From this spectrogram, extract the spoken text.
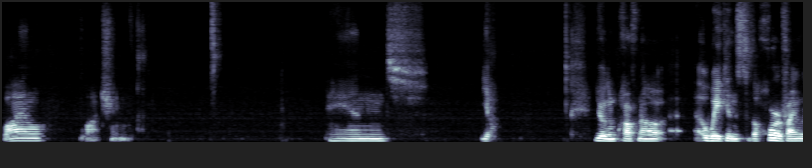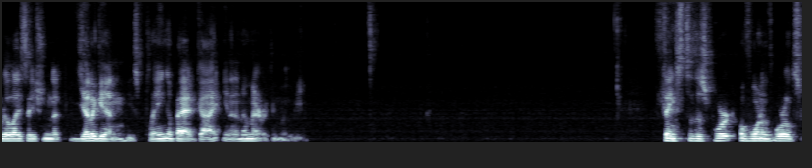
while watching. And yeah, Jurgen Prochnow awakens to the horrifying realization that yet again he's playing a bad guy in an American movie. Thanks to the support of one of the world's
